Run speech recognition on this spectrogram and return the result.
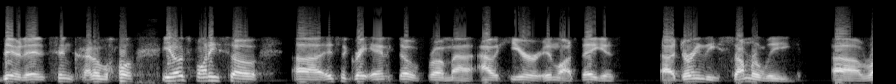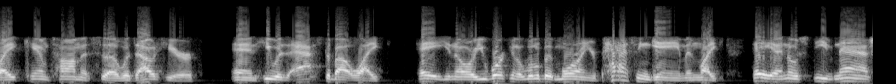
Dude, it's incredible. You know, it's funny. So, uh, it's a great anecdote from uh, out here in Las Vegas. Uh, during the Summer League, uh, right, Cam Thomas uh, was out here and he was asked about, like, hey, you know, are you working a little bit more on your passing game? And, like, hey, I know Steve Nash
